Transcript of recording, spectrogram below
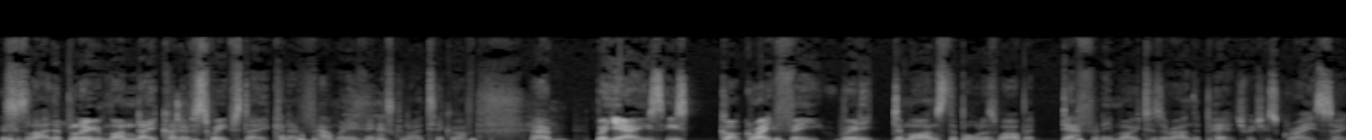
This is like the Blue Monday kind of sweepstake. Kind of how many things can I tick off? Um, but yeah, he's he's got great feet, really demands the ball as well, but definitely motors around the pitch, which is great. So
